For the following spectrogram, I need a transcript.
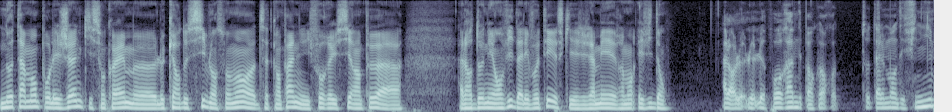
notamment pour les jeunes qui sont quand même euh, le cœur de cible en ce moment euh, de cette campagne? Il faut réussir un peu à, leur donner envie d'aller voter, ce qui n'est jamais vraiment évident. Alors le, programme n'est pas encore totalement défini,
